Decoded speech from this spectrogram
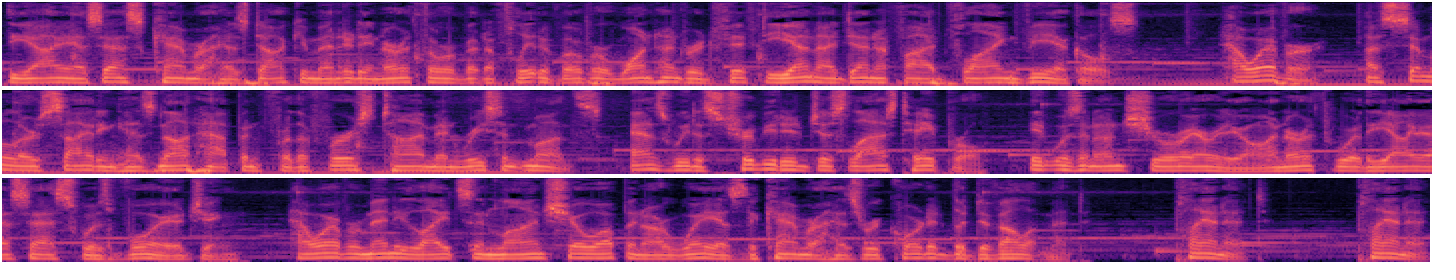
The ISS camera has documented in Earth orbit a fleet of over 150 unidentified flying vehicles. However, a similar sighting has not happened for the first time in recent months. As we distributed just last April, it was an unsure area on Earth where the ISS was voyaging, however many lights in line show up in our way as the camera has recorded the development. Planet. Planet.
